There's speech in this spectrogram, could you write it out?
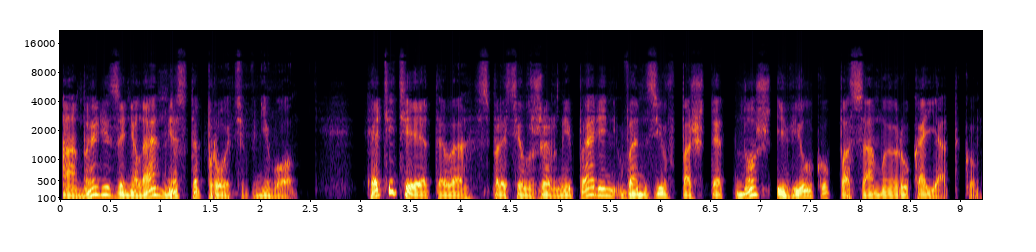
а Мэри заняла место против него. «Хотите этого?» — спросил жирный парень, вонзив паштет нож и вилку по самую рукоятку.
